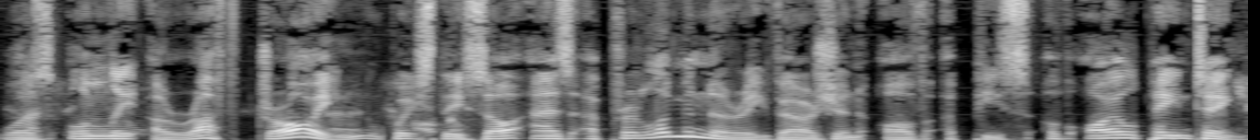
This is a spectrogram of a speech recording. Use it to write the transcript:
was only a rough drawing which they saw as a preliminary version of a piece of oil painting.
